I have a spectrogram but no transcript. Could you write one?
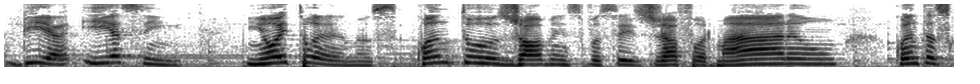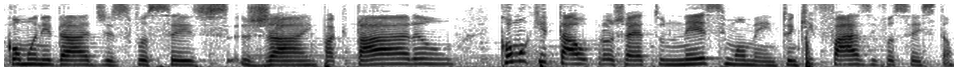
Bia, e assim, em oito anos, quantos jovens vocês já formaram? Quantas comunidades vocês já impactaram? Como que está o projeto nesse momento? Em que fase vocês estão?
